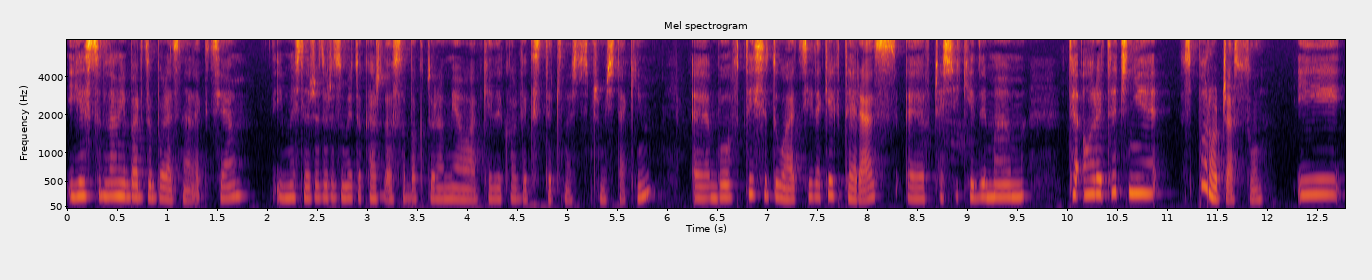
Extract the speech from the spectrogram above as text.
I jest to dla mnie bardzo bolesna lekcja. I myślę, że zrozumie to każda osoba, która miała kiedykolwiek styczność z czymś takim. E, bo w tej sytuacji, tak jak teraz, e, w czasie, kiedy mam teoretycznie sporo czasu i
